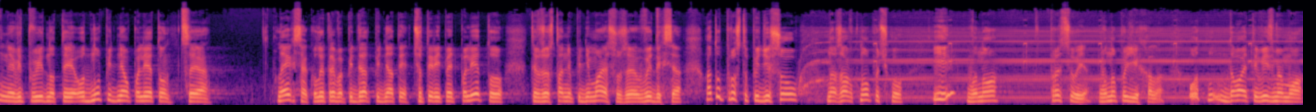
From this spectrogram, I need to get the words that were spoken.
відповідно ти одну підняв палету, це легше. Коли треба підряд підняти 4-5 палет, то ти вже останню піднімаєш, вже видихся. А тут просто підійшов, нажав кнопочку і воно працює, воно поїхало. От давайте візьмемо,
